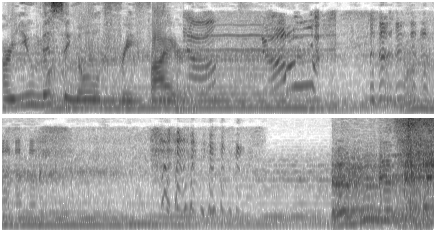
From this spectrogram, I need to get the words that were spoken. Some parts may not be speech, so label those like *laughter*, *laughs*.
Are you missing old Free Fire? No. No. *laughs*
